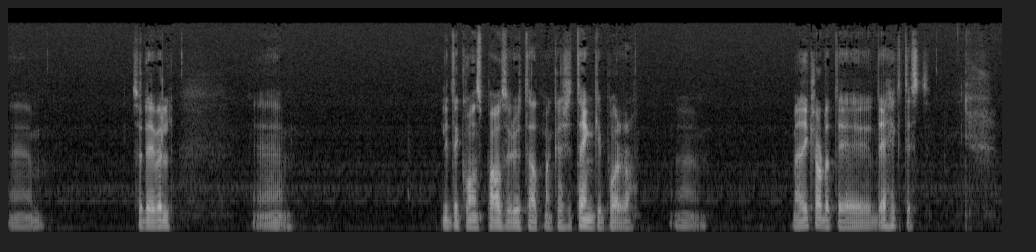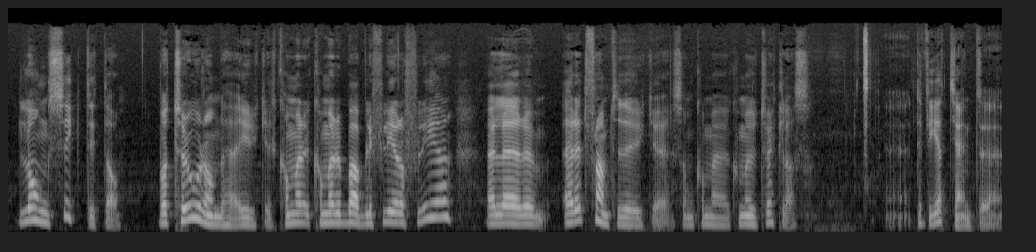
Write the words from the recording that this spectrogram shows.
Eh, så det är väl lite konstpauser utan att man kanske tänker på det då. Men det är klart att det är, det är hektiskt. Långsiktigt då? Vad tror du om det här yrket? Kommer, kommer det bara bli fler och fler? Eller är det ett framtida yrke som kommer, kommer utvecklas? Eh, Det vet jag inte.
